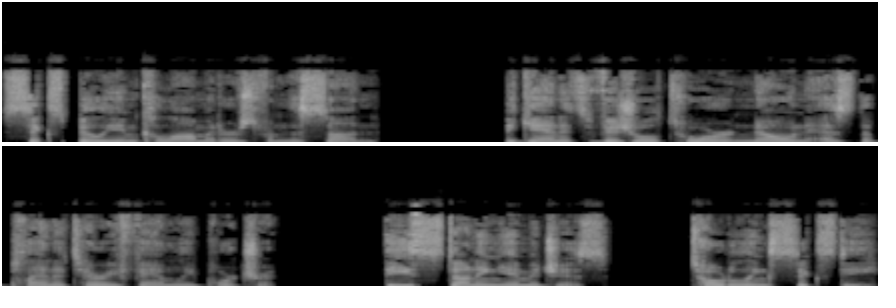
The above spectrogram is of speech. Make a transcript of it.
6 billion kilometers from the Sun, began its visual tour known as the Planetary Family Portrait. These stunning images, totaling 60,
